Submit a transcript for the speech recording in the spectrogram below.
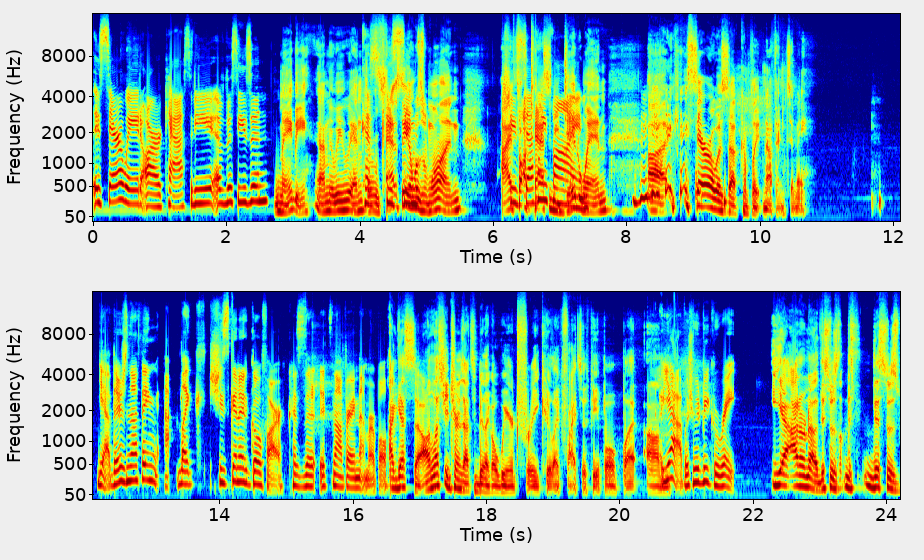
is Sarah Wade our Cassidy of the season. Maybe. I mean we and Cassidy seems- almost won. I thought Cassidy did win. Uh, Sarah was a complete nothing to me. yeah, there's nothing like she's going to go far because it's not very memorable. I guess so, unless she turns out to be like a weird freak who like fights with people. But um, yeah, which would be great. yeah, I don't know. This was this, this was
